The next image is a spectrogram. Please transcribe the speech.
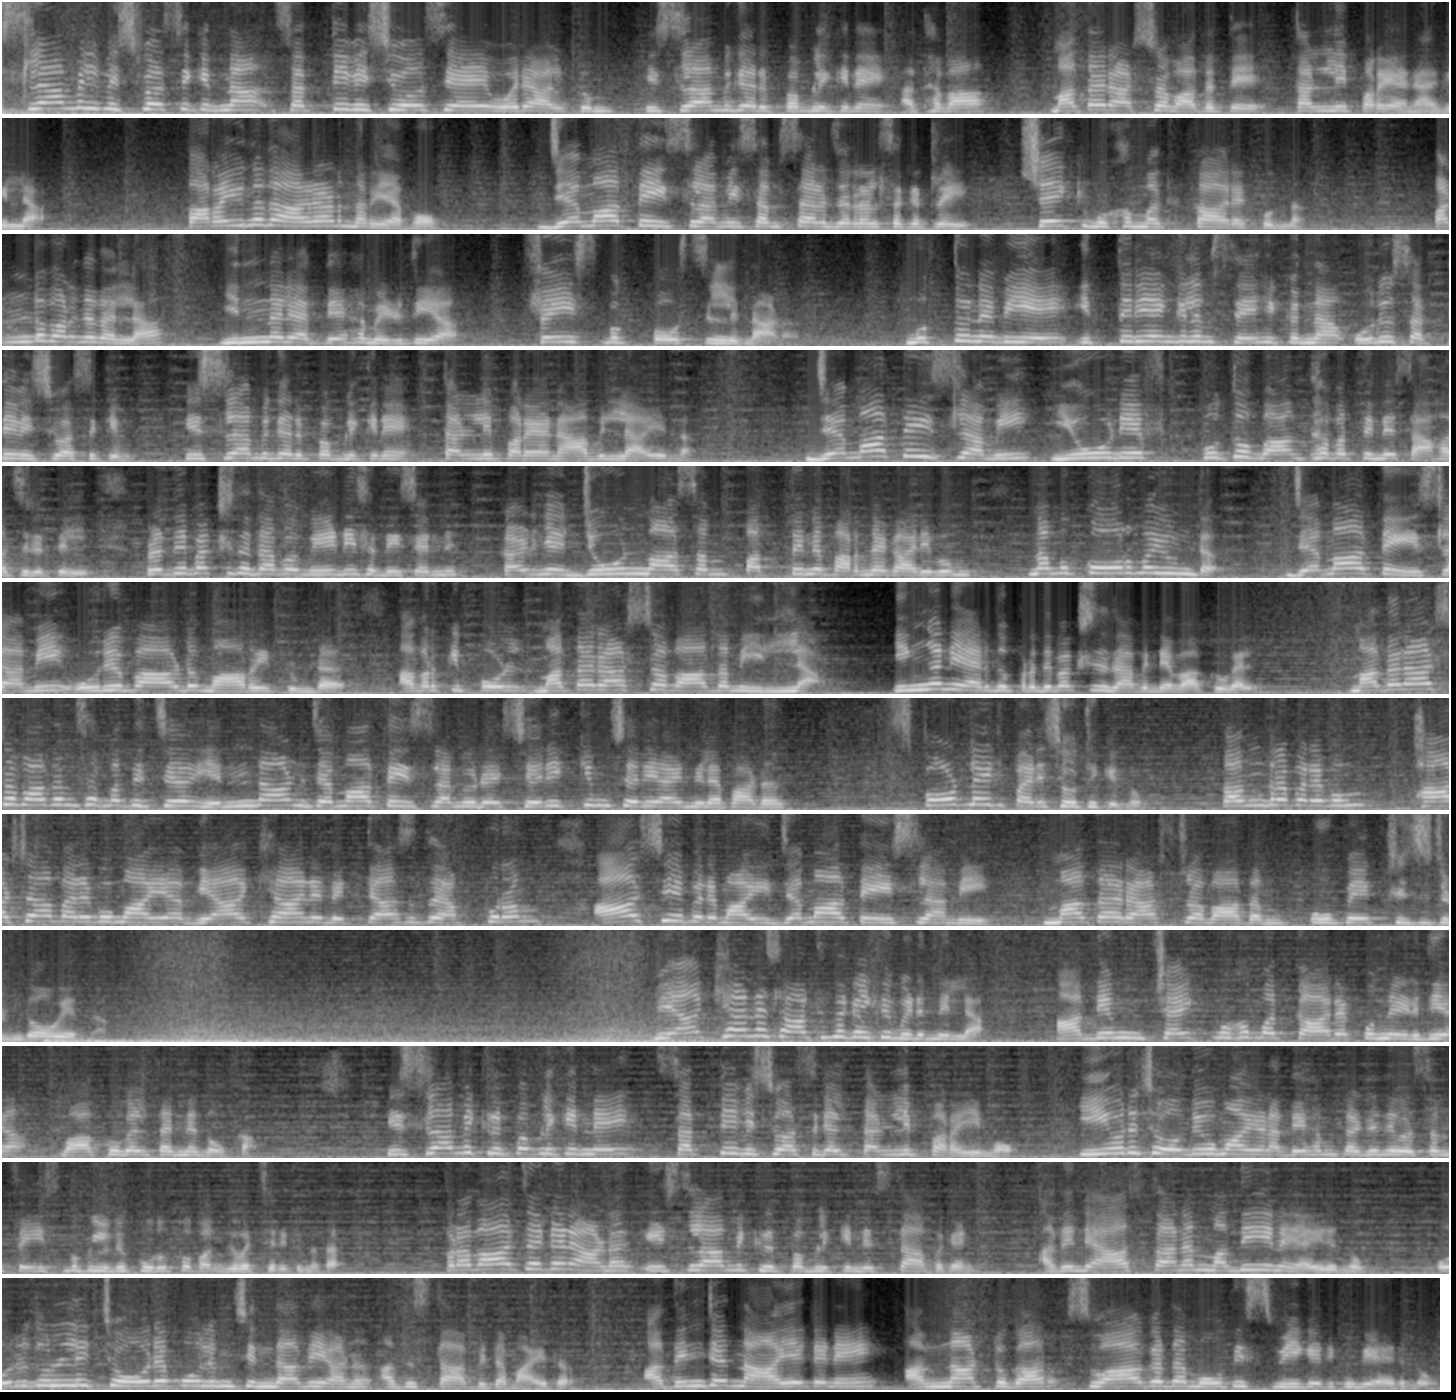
ഇസ്ലാമിൽ വിശ്വസിക്കുന്ന സത്യവിശ്വാസിയായ ഒരാൾക്കും ഇസ്ലാമിക റിപ്പബ്ലിക്കിനെ അഥവാ മതരാഷ്ട്രവാദത്തെ തള്ളി പറയാനാകില്ല പറയുന്നത് ആരാണെന്നറിയാമോ? ജമാഅത്തെ ഇസ്ലാമി സംസ്ഥാന ജനറൽ സെക്രട്ടറി ഷെയ്ഖ് മുഹമ്മദ് കാരക്കുന്ന്. പണ്ട് പറഞ്ഞതല്ല ഇന്നലെ അദ്ദേഹം എഴുതിയ ഫേസ്ബുക്ക് പോസ്റ്റിൽ നിന്നാണ്. മുത്തുനബിയെ ഇത്തിരിയെങ്കിലും സ്നേഹിക്കുന്ന ഒരു സത്യവിശ്വാസിക്കും ഇസ്ലാമിക റിപ്പബ്ലിക്കിനെ തള്ളി പറയാനാവില്ല എന്ന്. Jamaat Islami U D F പുതുബാന്ധവത്തിന്റെ സാഹചര്യത്തിൽ പ്രതിപക്ഷ നേതാവ് വി ഡി സതീശൻ കഴിഞ്ഞ ജൂൺ മാസം പത്തിന് പറഞ്ഞ കാര്യവും നമുക്ക് ഓർമ്മയുണ്ട് ജമാഅത്തെ ഇസ്ലാമി ഒരുപാട് മാറിയിട്ടുണ്ട്. അവർക്കിപ്പോൾ മതരാഷ്ട്രവാദം ഇല്ല. ഇങ്ങനെയായിരുന്നു പ്രതിപക്ഷ നേതാവിന്റെ വാക്കുകൾ. മതരാഷ്ട്രവാദം സംബന്ധിച്ച് എന്താണ് ജമാഅത്തെ ഇസ്ലാമിയുടെ ശരിക്കും ശരിയായ നിലപാട്? സ്പോട്ട്ലൈറ്റ് പരിശോധിക്കുന്നു. തന്ത്രപരവും ഭാഷാപരവുമായ വ്യാഖ്യാന വ്യത്യാസത്തിനപ്പുറം ആശയപരമായി ജമാഅത്തെ ഇസ്ലാമി മതരാഷ്ട്രവാദം ഉപേക്ഷിച്ചിട്ടുണ്ടോ എന്ന്. വ്യാഖ്യാന സാധ്യതകൾക്ക് വിടുന്നില്ല. ആദ്യം ഷെയ്ഖ് മുഹമ്മദ് കാരക്കുന്ന് എഴുതിയ വാക്കുകൾ തന്നെ നോക്കാം. ഇസ്ലാമിക് റിപ്പബ്ലിക്കിനെ സത്യവിശ്വാസികൾ തള്ളിപ്പറയുമോ? ഈ ഒരു ചോദ്യവുമായാണ് അദ്ദേഹം കഴിഞ്ഞ ദിവസം ഫേസ്ബുക്കിൽ ഒരു കുറിപ്പ് പങ്കുവച്ചിരിക്കുന്നത്. പ്രവാചകനാണ് ഇസ്ലാമിക് റിപ്പബ്ലിക്കിന്റെ സ്ഥാപകൻ. അതിന്റെ ആസ്ഥാനം മദീനയായിരുന്നു. ഒരു തുള്ളി ചോര പോലും ചിന്താതെയാണ് അത് സ്ഥാപിതമായത്. അതിന്റെ നായകനെ അന്നാട്ടുകാർ സ്വാഗതമോതി സ്വീകരിക്കുകയായിരുന്നു.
